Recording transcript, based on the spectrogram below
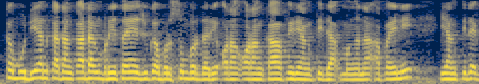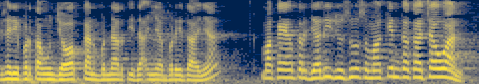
Kemudian kadang-kadang beritanya juga bersumber dari orang-orang kafir yang tidak mengenal apa ini, yang tidak bisa dipertanggungjawabkan benar tidaknya beritanya. Maka yang terjadi justru semakin kekacauan,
